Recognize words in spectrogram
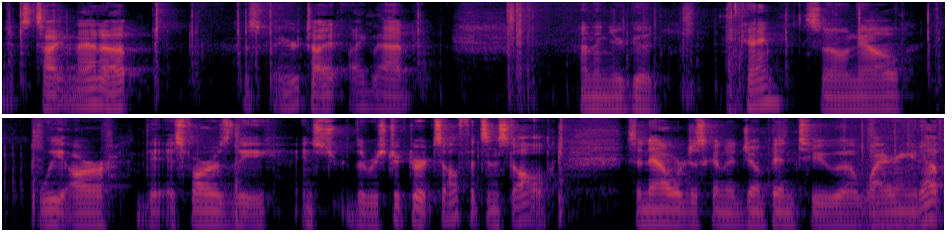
Let's tighten that up. Just finger tight like that. And then you're good. Okay, so now we are, as far as the, the restrictor itself, it's installed. So now we're just gonna jump into uh, wiring it up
